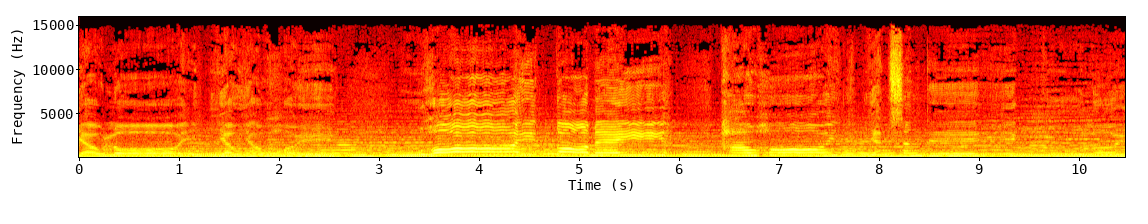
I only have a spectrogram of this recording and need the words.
游来又游去，湖海多美，抛开人生的顾虑，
